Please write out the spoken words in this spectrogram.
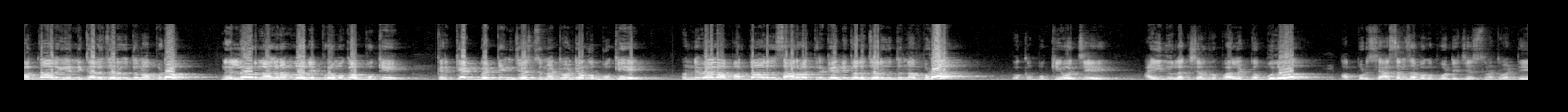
పద్నాలుగు ఎన్నికలు జరుగుతున్నప్పుడు నెల్లూరు నగరంలోని ప్రముఖ బుకి క్రికెట్ బెట్టింగ్ చేస్తున్నటువంటి ఒక బుకి రెండు వేల పద్నాలుగు సార్వత్రిక ఎన్నికలు జరుగుతున్నప్పుడు ఒక బుక్కి వచ్చి ఐదు లక్షల రూపాయల డబ్బులు అప్పుడు శాసనసభకు పోటీ చేస్తున్నటువంటి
